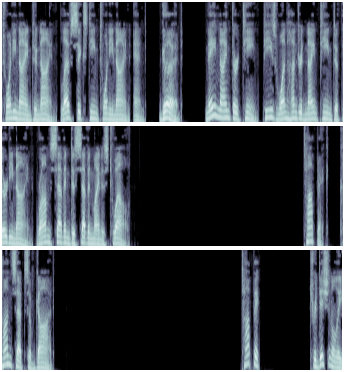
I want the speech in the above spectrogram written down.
29-9, Lev 1629, and good. Nay 913, Ps 119-39, Rom 7-7-12. Topic: Concepts of God. Topic: Traditionally,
